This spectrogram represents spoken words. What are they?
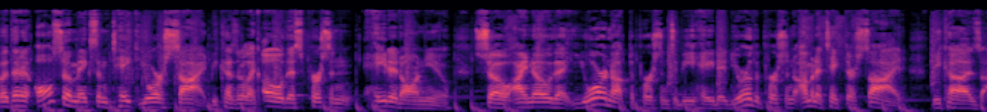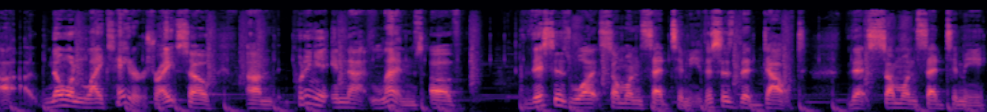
but then it also makes them take your side because they're like, oh, this person hated on you. So I know that you're not the person to be hated. You're the person, I'm going to take their side because I, no one likes haters, right? So um, putting it in that lens of this is what someone said to me, this is the doubt that someone said to me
